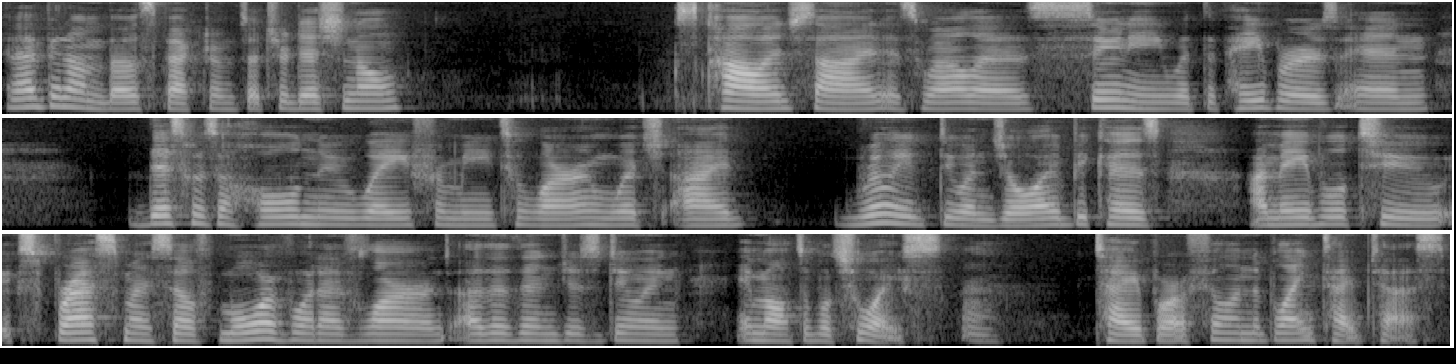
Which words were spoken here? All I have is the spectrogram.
And I've been on both spectrums, the traditional college side as well as SUNY with the papers. And this was a whole new way for me to learn, which I really do enjoy because I'm able to express myself more of what I've learned other than just doing a multiple choice type or a fill in the blank type test.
